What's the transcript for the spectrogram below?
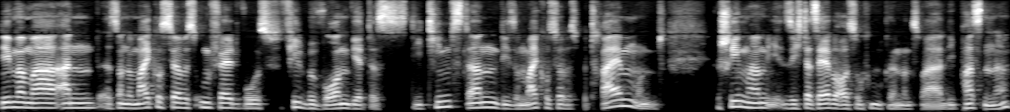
Nehmen wir mal an, so eine Microservice-Umfeld, wo es viel beworben wird, dass die Teams dann diese Microservice betreiben und geschrieben haben, sich das selber aussuchen können, und zwar die passende.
